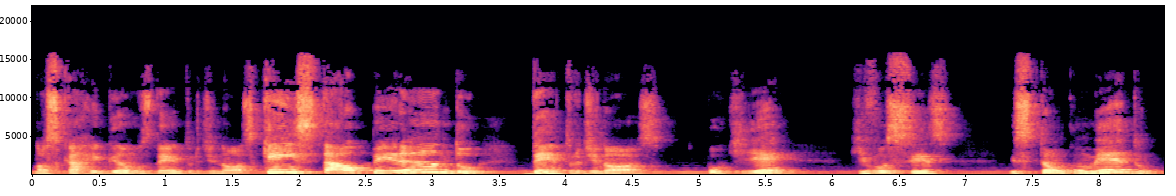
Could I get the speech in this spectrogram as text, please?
nós carregamos dentro de nós, quem está operando dentro de nós. Porque é que vocês estão com medo.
